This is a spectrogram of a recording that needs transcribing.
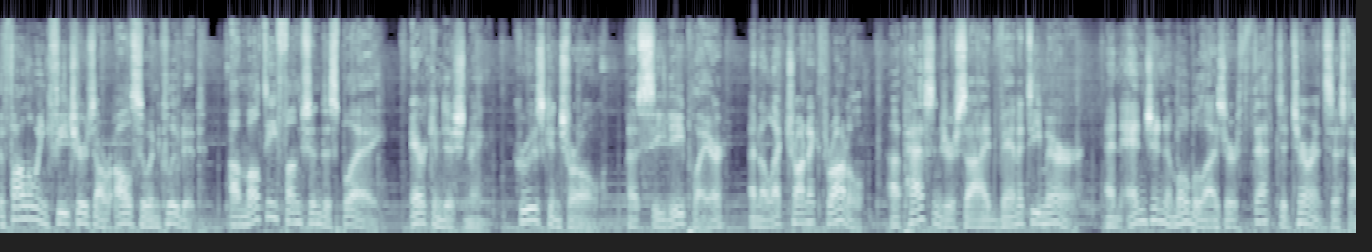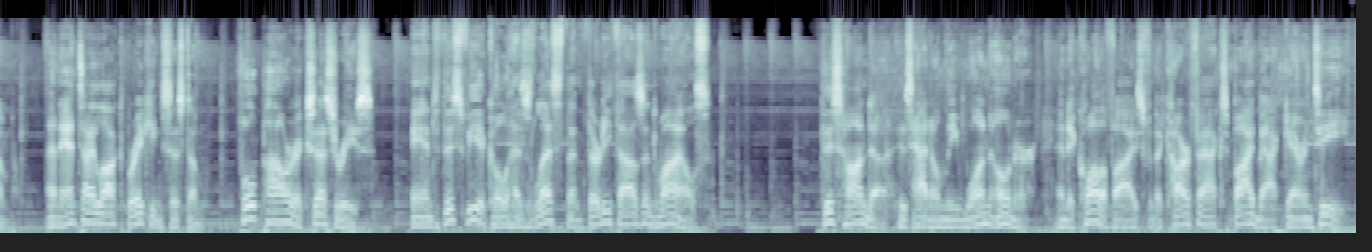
The following features are also included. A multi-function display, air conditioning, cruise control, a CD player, an electronic throttle, a passenger side vanity mirror, an engine immobilizer theft deterrent system, an anti-lock braking system, full power accessories, and this vehicle has less than 30,000 miles. This Honda has had only one owner and it qualifies for the Carfax buyback guarantee.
